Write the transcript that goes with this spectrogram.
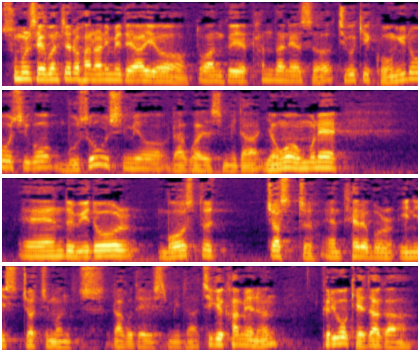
23번째로 하나님에 대하여 또한 그의 판단에서 지극히 공의로우시고 무서우시며 라고 하였습니다. 영어 원문에 and withal most just and terrible in his judgment 라고 되어 있습니다. 직역하면은 그리고 게다가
